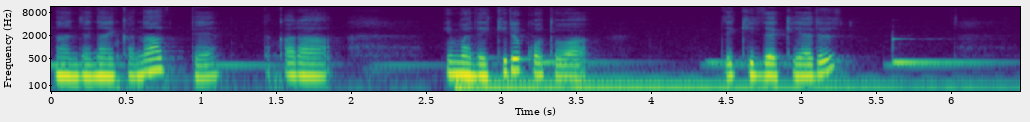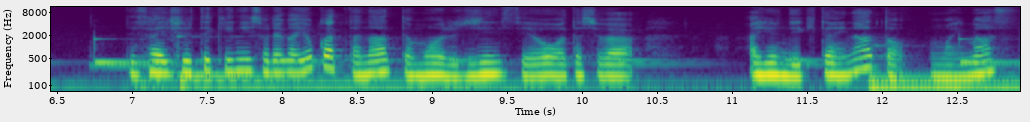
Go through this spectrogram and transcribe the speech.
なんじゃないかなって。だから今できることはできるだけやるで最終的にそれが良かったなって思える人生を私は歩んでいきたいなと思います。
